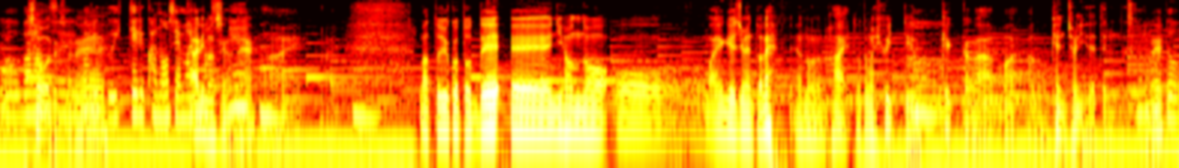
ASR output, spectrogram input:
こうバランス悪くいっている可能性もありますすよね。ね。うん。はい。はい。うんまあ、ということで、えー日本の、おまあ、エンゲージメントね。あの、はい、とても低いっていう結果が、まあ、あの顕著に出てるんですけどね。なるほ。ど。うん。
